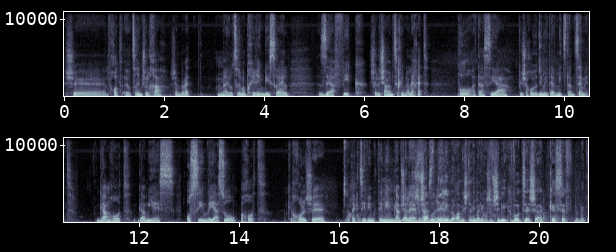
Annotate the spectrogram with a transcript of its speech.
שלפחות היוצרים שלך, שהם באמת מהיוצרים הבכירים בישראל, זה אפיק שלשם הם צריכים ללכת. פה התעשייה, כפי שאנחנו יודעים היטב, מצטמצמת. גם הוט, גם יס, עושים ויעשו פחות, ככל שתקציבים קטנים גם אני שלהם חושב שהמודלים. נורא משתנים, אני חושב שבעקבות זה שהכסף, באמת,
